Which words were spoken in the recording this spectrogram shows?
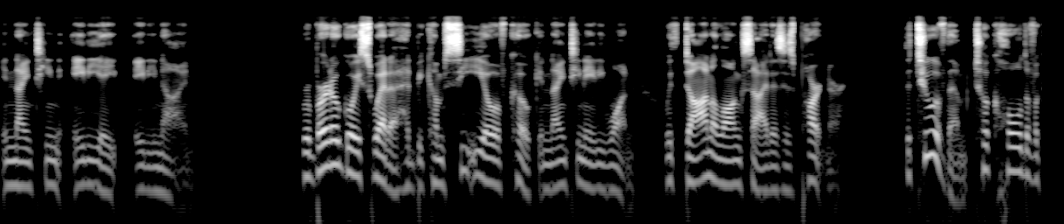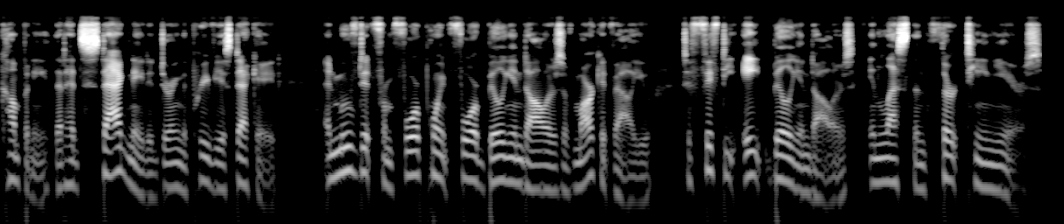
in 1988 89. Roberto Goizueta had become CEO of Coke in 1981, with Don alongside as his partner. The two of them took hold of a company that had stagnated during the previous decade and moved it from $4.4 billion of market value to $58 billion in less than 13 years.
